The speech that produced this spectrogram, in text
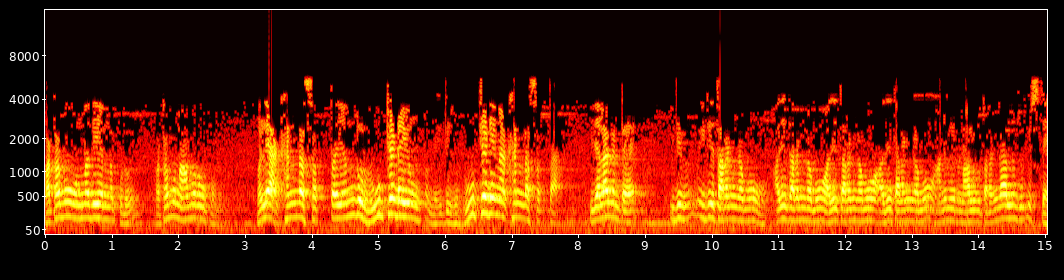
పటము ఉన్నది అన్నప్పుడు పటము నామరూపం. మళ్ళీ అఖండ సత్తయందు రూటెడ్ అయి ఉంటుంది. ఇట్ ఈజ్ రూటెడ్ ఇన్ అఖండ సత్త. ఇది ఎలాగంటే ఇది ఇది తరంగము అది తరంగము అది తరంగము అది తరంగము అని మీరు నాలుగు తరంగాలను చూపిస్తే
